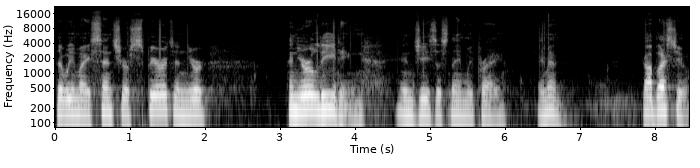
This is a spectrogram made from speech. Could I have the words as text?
that we may sense your spirit and your and your leading. In Jesus' name we pray. Amen. God bless you.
